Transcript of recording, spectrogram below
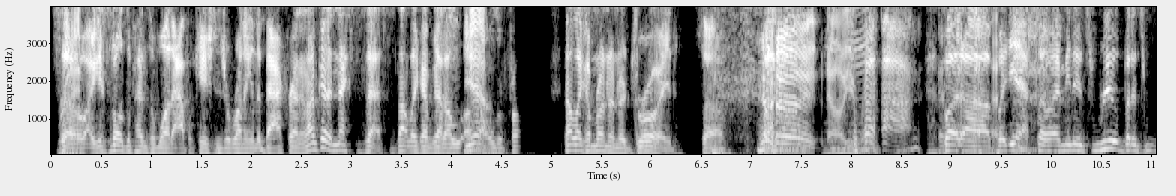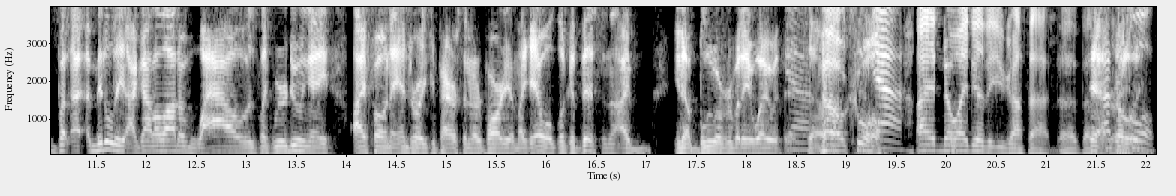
So Right. I guess it all depends on what applications you're running in the background. And I've got a Nexus S. It's not like I've got a, Yeah. an older phone. Not like I'm running a Droid. So, but, no you're right but uh, but yeah. So I mean, it's real. But it's but uh, admittedly, I got a lot of wows. Like we were doing a iPhone Android comparison at a party. I'm like, yeah, well, look at this, and I you know blew everybody away with Yeah. it. So oh cool Yeah. i had no idea that you got that uh, that's Yeah, That's great. totally.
